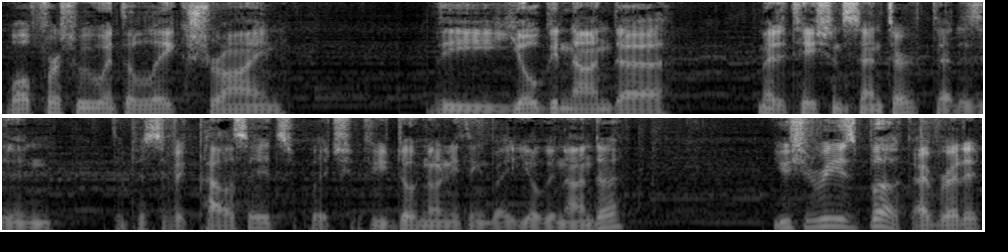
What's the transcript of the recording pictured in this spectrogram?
Well, first we went to Lake Shrine the Yogananda Meditation Center that is in the Pacific Palisades, which, if you don't know anything about Yogananda, you should read his book. I've read it,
